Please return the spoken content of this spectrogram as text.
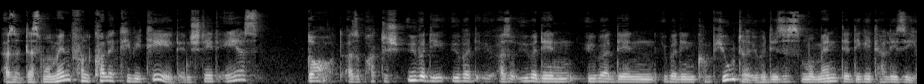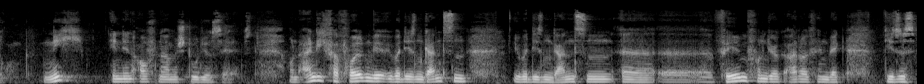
Also das Moment von Kollektivität entsteht erst dort, also praktisch über die, über die, also über den, über den, über den Computer, über dieses Moment der Digitalisierung, nicht in den Aufnahmestudios selbst. Und eigentlich verfolgen wir über diesen ganzen, über diesen ganzen äh, äh, Film von Jörg Adolf hinweg dieses,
